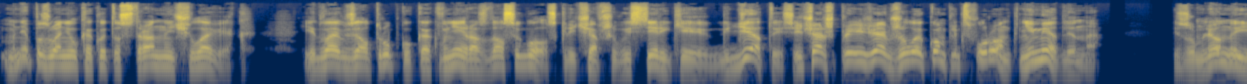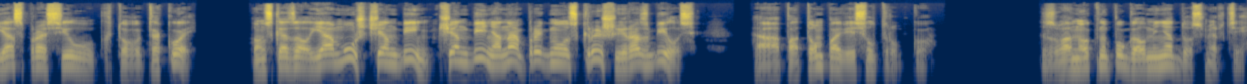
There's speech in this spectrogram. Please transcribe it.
мне позвонил какой-то странный человек. Едва я взял трубку, как в ней раздался голос, кричавший в истерике «Где ты? Сейчас же приезжай в жилой комплекс «Фуронг» немедленно!» Изумленный я спросил, кто вы такой? Он сказал, я муж Чен Бинь. Чен Бинь, она прыгнула с крыши и разбилась. А потом повесил трубку. Звонок напугал меня до смерти.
